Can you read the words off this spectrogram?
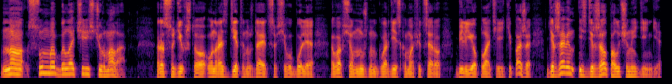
Но сумма была чересчур мала. Рассудив, что он раздет и нуждается всего более во всем нужном гвардейскому офицеру белье, платье и экипажа, Державин издержал полученные деньги.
